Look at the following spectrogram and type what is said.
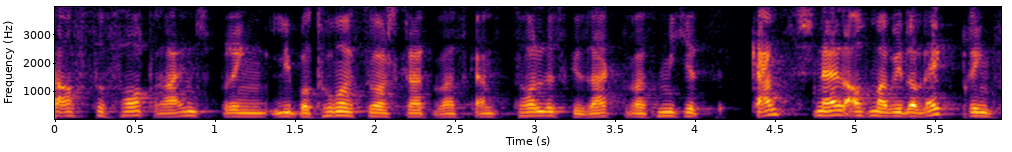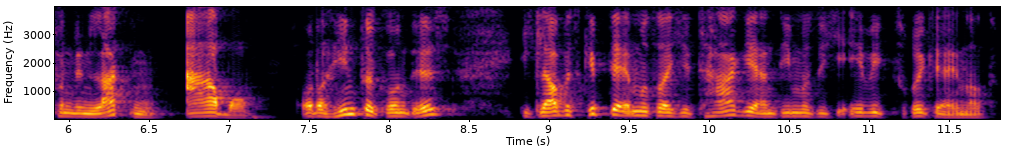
darf sofort reinspringen. Lieber Thomas, du hast gerade was ganz Tolles gesagt, was mich jetzt ganz schnell auch mal wieder wegbringt von den Lacken. Aber oder Hintergrund ist, ich glaube, es gibt ja immer solche Tage, an die man sich ewig zurückerinnert.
